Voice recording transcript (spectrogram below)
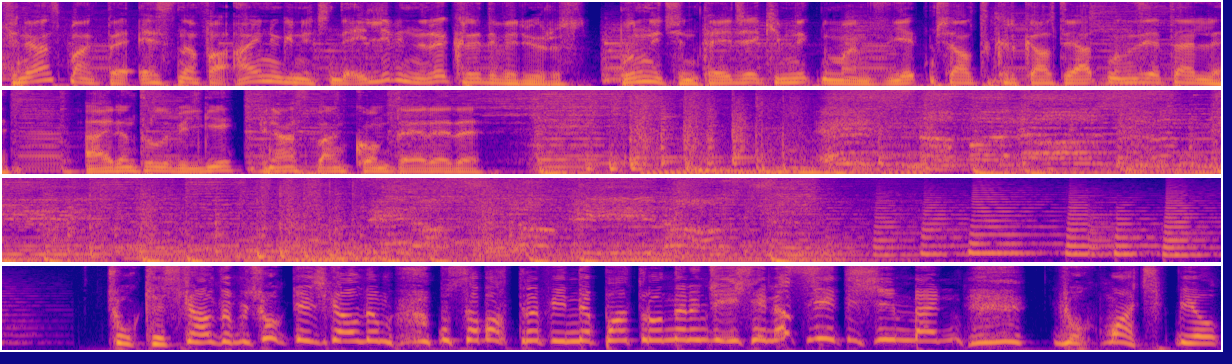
Finansbank'ta esnafa aynı gün içinde 50 bin lira kredi veriyoruz. Bunun için TC kimlik numaranızı 7646'ya atmanız yeterli. Ayrıntılı bilgi finansbank.com.tr'de. Çok geç kaldım, çok geç kaldım. Bu sabah trafiğinde patrondan önce işe nasıl yetişeyim ben? Yok mu açık bir yol?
